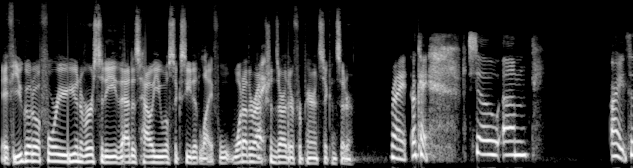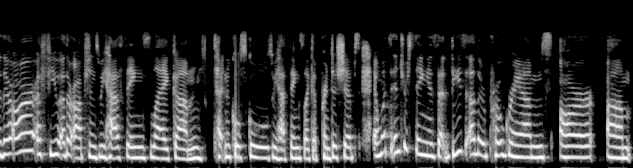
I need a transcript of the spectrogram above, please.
if you go to a four-year university, that is how you will succeed at life." What other Right. options are there for parents to consider? Right. Okay. So, um, all right. So there are a few other options. We have things like um, technical schools. We have things like apprenticeships. And what's interesting is that these other programs are um,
